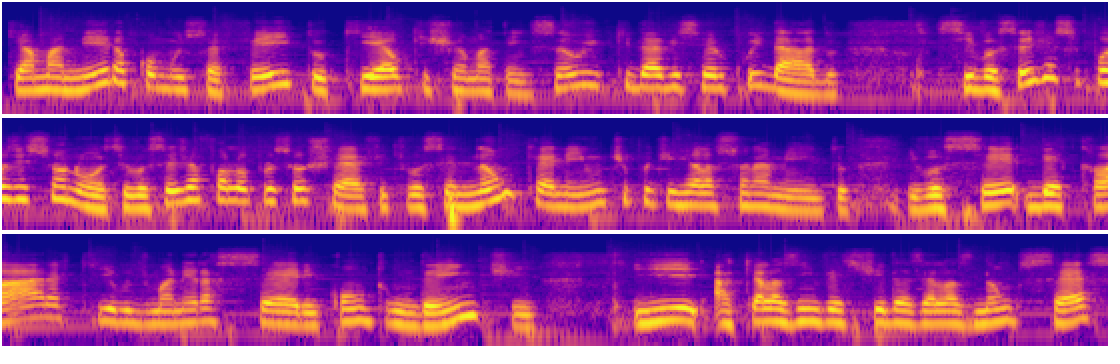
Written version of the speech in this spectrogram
que a maneira como isso é feito que é o que chama atenção e o que deve ser cuidado. Se você já se posicionou, se você já falou para o seu chefe que você não quer nenhum tipo de relacionamento e você declara aquilo de maneira séria e contundente e aquelas investidas elas não cessam,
